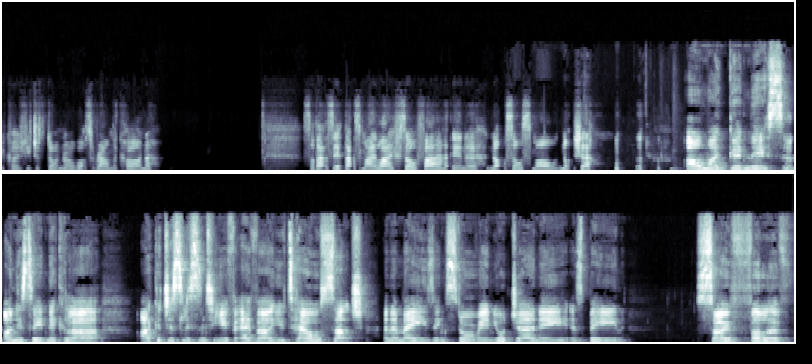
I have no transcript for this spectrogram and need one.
because you just don't know what's around the corner. So that's it. That's my life so far in a not so small nutshell. oh my goodness. Honestly, Nicola, I could just listen to you forever. You tell such an amazing story, and your journey has been so full of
